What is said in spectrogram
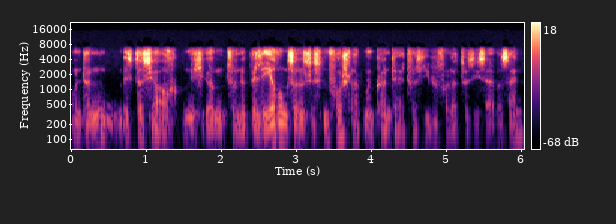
und dann ist das ja auch nicht irgend so eine Belehrung, sondern es ist ein Vorschlag. Man könnte etwas liebevoller zu sich selber sein.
